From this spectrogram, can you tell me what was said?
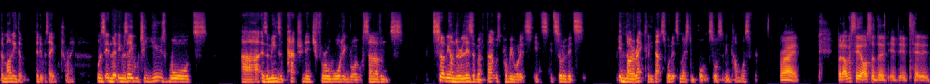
the money that, that it was able to raise, was in that it was able to use wards uh, as a means of patronage for rewarding royal servants. Certainly under Elizabeth, that was probably what it's it's it's sort of its indirectly that's what its most important source of income was. Right, but obviously also that it, it, it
